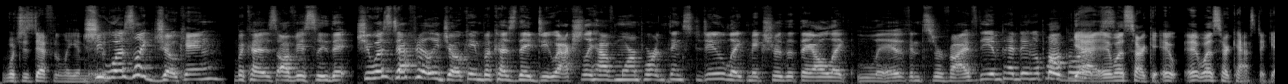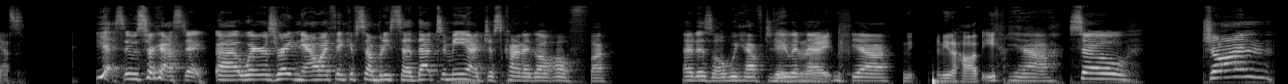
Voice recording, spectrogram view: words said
which is definitely a mood. She was like joking because obviously that she was definitely joking because they do actually have more important things to do, like make sure that they all like live and survive the impending Well, apocalypse. yeah, it was sarc- it, it was sarcastic, yes. Yes, it was sarcastic. Uh, whereas right now, I think if somebody said that to me, I'd just kind of go, "Oh fuck, that is all we have to do." And right. yeah, I need a hobby. yeah. So John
